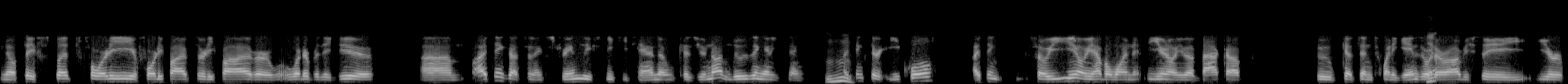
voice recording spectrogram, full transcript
you know, if they split 40 or 45, 35 or whatever they do, um, I think that's an extremely sneaky tandem because you're not losing anything. Mhm. I think they're equal. I think so. You know, you have a one. You know, you have a backup who gets in 20 games or Yep. whatever. Obviously, your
